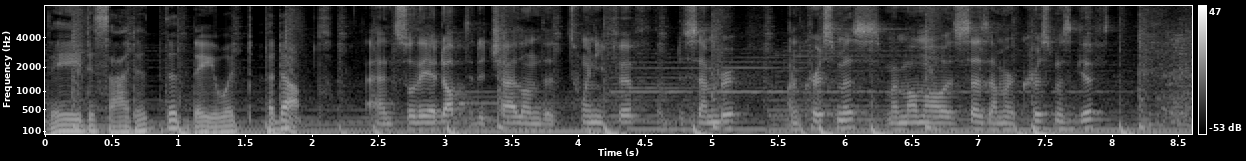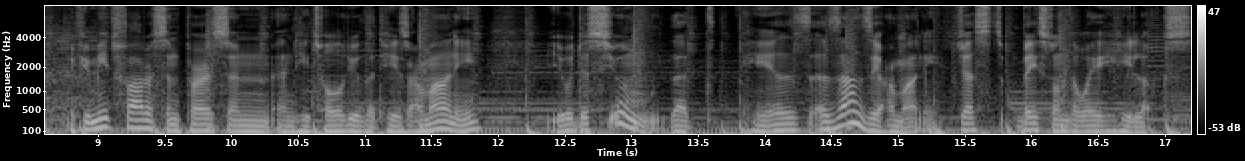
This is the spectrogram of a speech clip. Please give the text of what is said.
they decided that they would adopt. And so they adopted a child on the 25th of December on Christmas. My mom always says I'm her Christmas gift. If you meet Faris in person and he told you that he's Omani, you would assume that he is a Zanzi Omani, just based on the way he looks.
